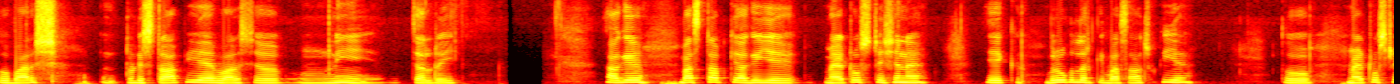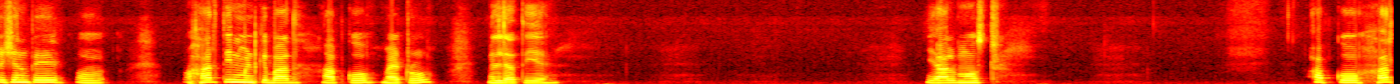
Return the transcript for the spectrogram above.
तो बारिश, थोड़ी स्टॉप ही है, बारिश नहीं चल रही। आगे बस स्टॉप के आगे ये मेट्रो स्टेशन है। एक ब्लू कलर की बस आ चुकी है। तो मेट्रो स्टेशन पे हर तीन मिनट के बाद आपको मेट्रो मिल जाती है। ये ऑलमोस्ट आपको हर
